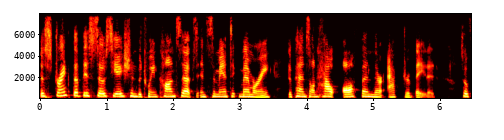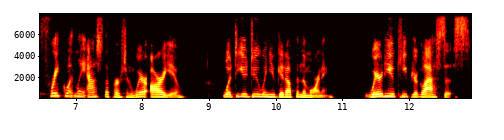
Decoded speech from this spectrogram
the strength of the association between concepts and semantic memory depends on how often they're activated. So frequently ask the person where are you? What do you do when you get up in the morning? Where do you keep your glasses?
